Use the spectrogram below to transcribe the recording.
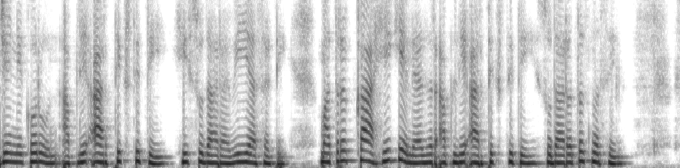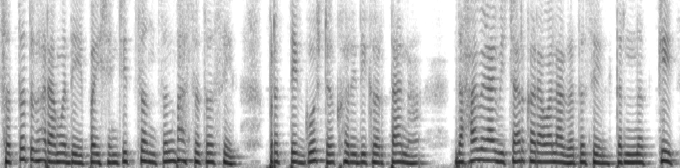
जेणेकरून आपली आर्थिक स्थिती ही सुधारावी यासाठी. मात्र काही केल्या जर आपली आर्थिक स्थिती सुधारतच नसेल सतत घरामध्ये पैशांची चणचण भासत असेल प्रत्येक गोष्ट खरेदी करताना दहा वेळा विचार करावा लागत असेल तर नक्कीच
